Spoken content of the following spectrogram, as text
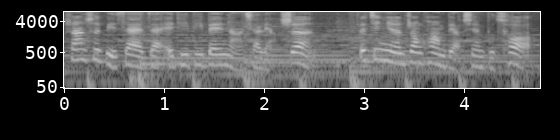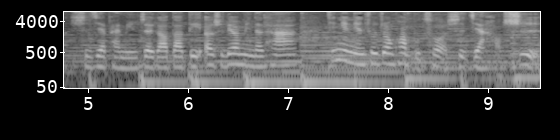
上次比赛在 ATP 杯拿下两胜，在今年的状况表现不错，世界排名最高到第二十六名的他，今年年初状况不错是件好事。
